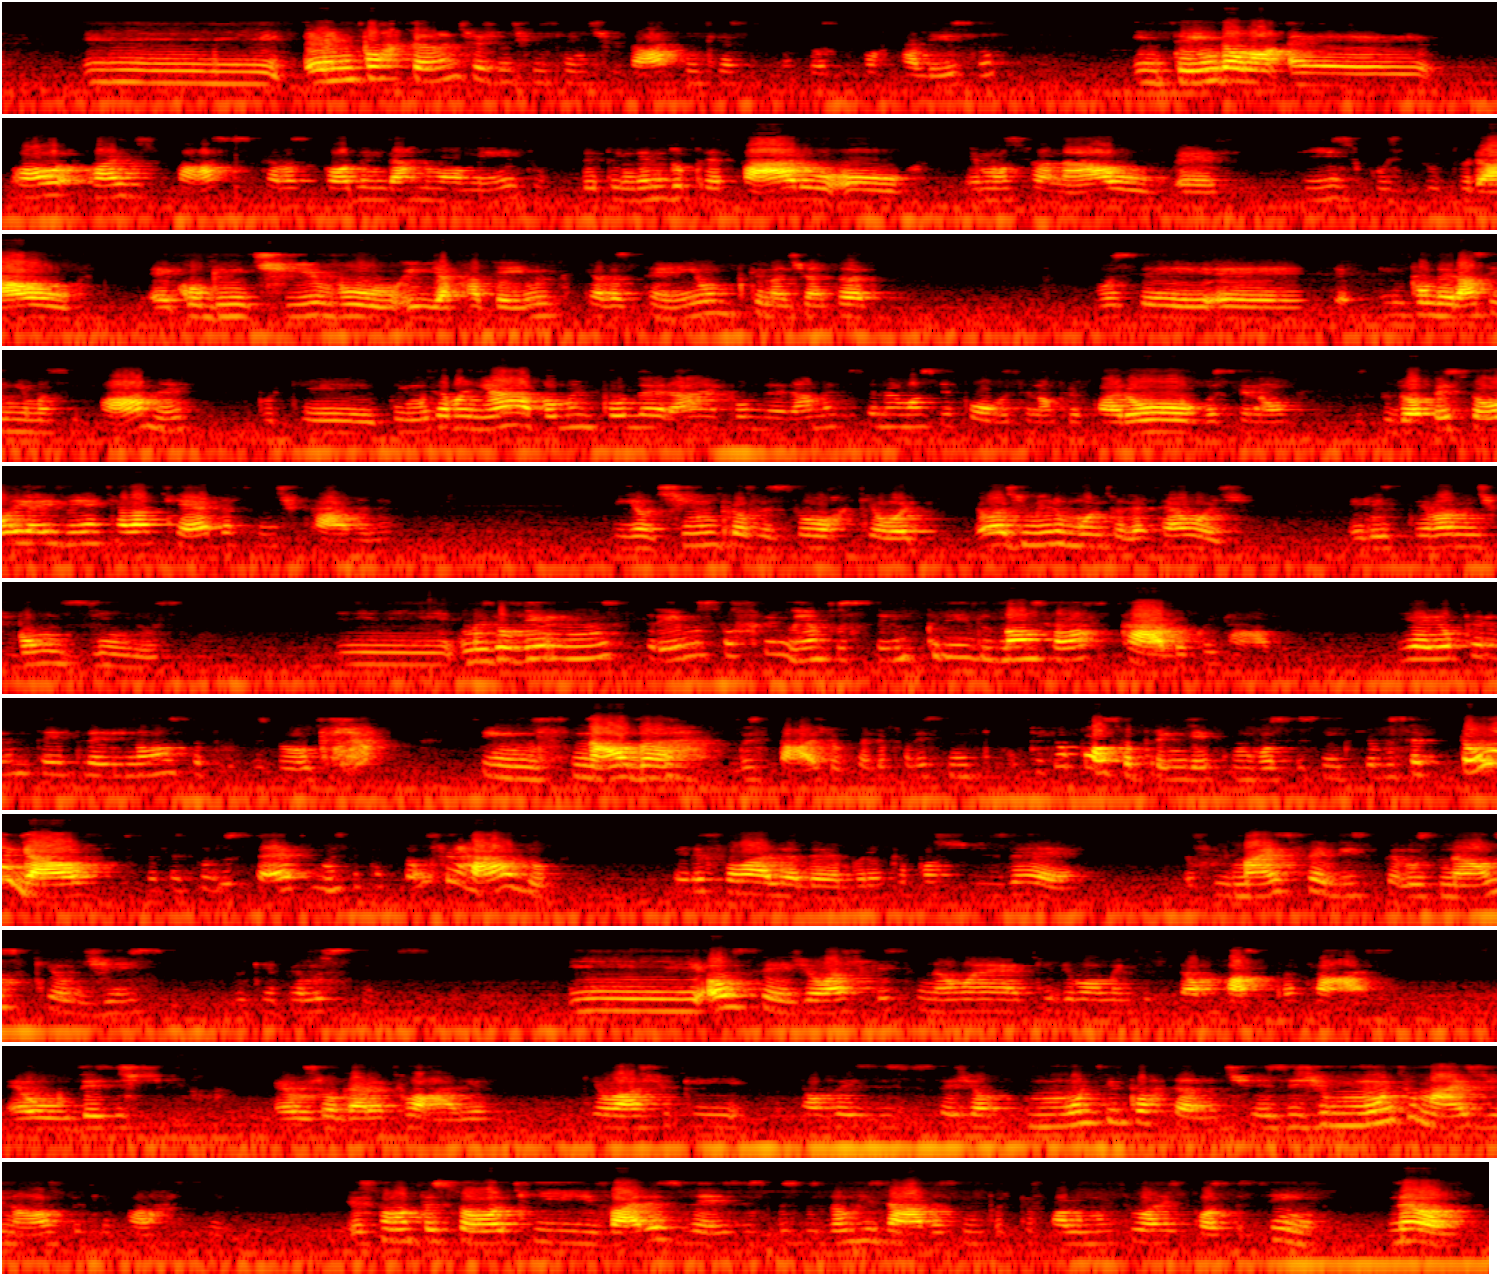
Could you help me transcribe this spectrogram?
E é importante a gente incentivar com que essas pessoas se fortaleçam, entendam é, qual, quais os passos que elas podem dar no momento, dependendo do preparo ou emocional, é, físico, estrutural, é, cognitivo e acadêmico que elas tenham, porque não adianta você é, empoderar sem emancipar, né? Porque tem muita manhã, ah, vamos empoderar, empoderar, mas você não emancipou, você não preparou, você não estudou a pessoa, e aí vem aquela queda assim de cara, né? E eu tinha um professor que eu, eu admiro muito ele até hoje. Ele é extremamente bonzinho, assim. E, mas eu vi ele num extremo sofrimento, sempre, nossa, lascado, coitado. E aí eu perguntei para ele, nossa, professor, assim, no final da, do estágio, eu falei assim, o que, que eu posso aprender com você, assim, porque você é tão legal, você fez tudo certo, mas você tá tão ferrado. Ele falou, olha, Débora, o que eu posso te dizer é, fui mais feliz pelos nãos que eu disse do que pelos sims. E, ou seja, eu acho que esse não é aquele momento de dar um passo para trás, é o desistir, é o jogar a toalha. Que eu acho que talvez isso seja muito importante, exige muito mais de nós do que falar sim. Eu sou uma pessoa que várias vezes as pessoas dão risada, assim, porque eu falo muito a resposta sim, não.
